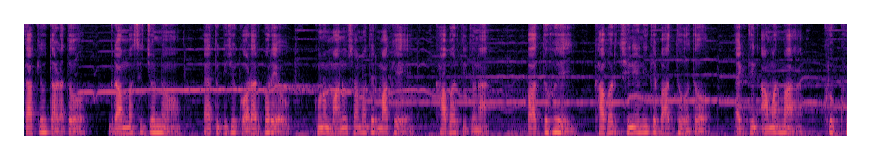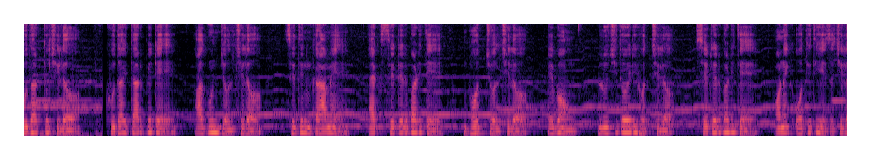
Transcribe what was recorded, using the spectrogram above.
তাকেও তাড়াতো। গ্রামবাসীর জন্য এত কিছু করার পরেও কোনো মানুষ আমাদের মাকে খাবার দিত না। বাধ্য হয়েই খাবার ছিনিয়ে নিতে বাধ্য হতো। একদিন আমার মা খুব ক্ষুধার্ত ছিল। ক্ষুধায় তার পেটে আগুন জ্বলছিল। সেদিন গ্রামে এক সেটের বাড়িতে ভোজ চলছিল এবং লুচি তৈরি হচ্ছিল। সেটের বাড়িতে অনেক অতিথি এসেছিল।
